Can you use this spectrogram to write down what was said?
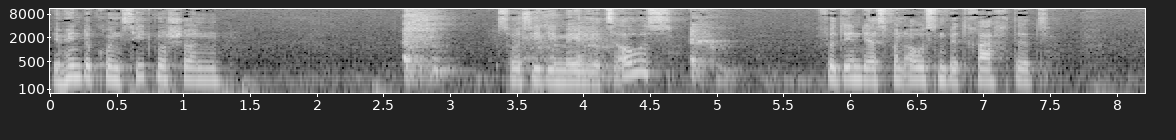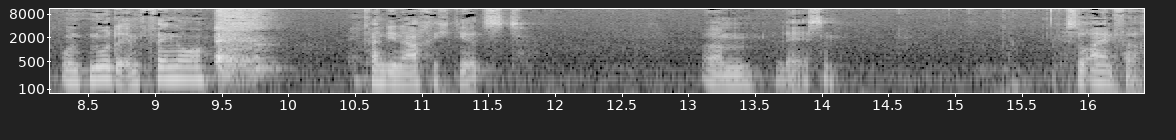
Im Hintergrund sieht man schon, so sieht die Mail jetzt aus für den, der es von außen betrachtet. Und nur der Empfänger kann die Nachricht jetzt ähm, lesen. So einfach.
